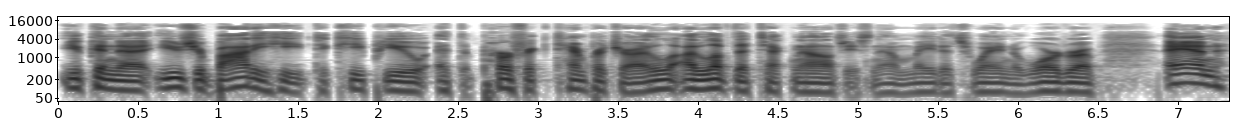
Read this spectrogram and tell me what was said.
you can uh, use your body heat to keep you at the perfect temperature. I, lo- I love that technology has now made its way into wardrobe. And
